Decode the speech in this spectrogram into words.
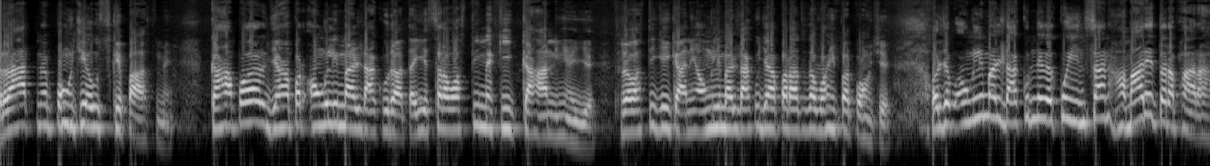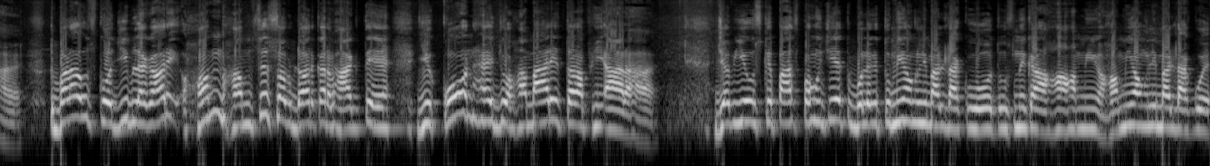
रात में पहुँचे उसके पास में। कहाँ पर? जहाँ पर उंगली माल डाकू रहता है। ये श्रावस्ती में की कहानी है ये। श्रावस्ती की कहानी उंगली माल डाकू जहाँ पर आता था, वहीं पर पहुँचे। और जब उंगली माल डाकू ने कोई इंसान हमारे तरफ़ आ रहा है तो बड़ा उसको अजीब लगा, अरे, हम, हमसे सब डर कर भागते हैं। ये कौन है जो हमारे तरफ़ ही आ रहा है? जब ये उसके पास पहुँचे तो बोले तुम ही उंगली माल डाकू हो। तो उसने कहा हाँ हम ही हम ही उंगली माल डाकू है।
